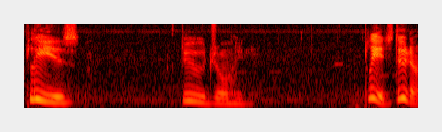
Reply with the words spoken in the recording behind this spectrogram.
Please. Do join. Please, do join.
